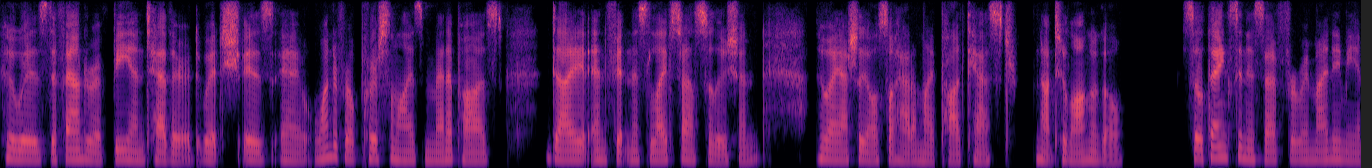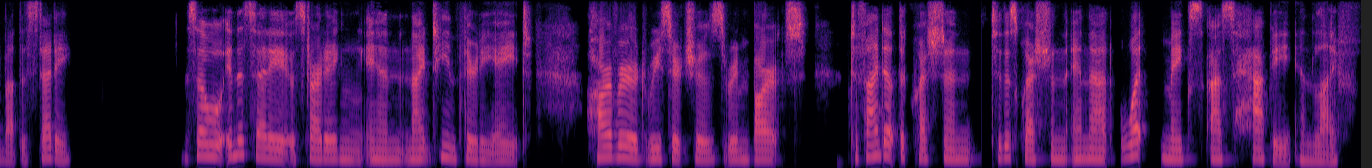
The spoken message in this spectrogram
who is the founder of Be Untethered, which is a wonderful personalized menopause diet and fitness lifestyle solution, who I actually also had on my podcast not too long ago. So thanks, Anissa, for reminding me about the study. So in the study, it was starting in 1938, Harvard researchers embarked to find out the question to this question and that what makes us happy in life.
